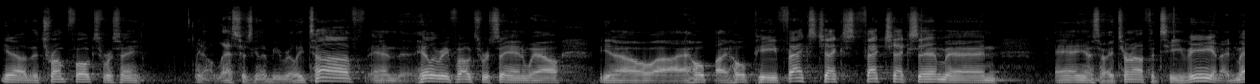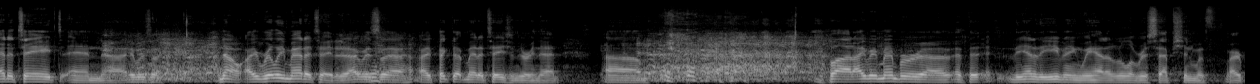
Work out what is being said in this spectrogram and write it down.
You know, the Trump folks were saying, you know, Lester's going to be really tough, and the Hillary folks were saying, well, you know, uh, I hope I hope he fact checks fact checks him, and and you know, so I turn off the TV and I'd meditate, and uh, it was a no, I really meditated. I was uh, I picked up meditation during that. Um, but I remember uh, at the, the, end of the evening, we had a little reception with our,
